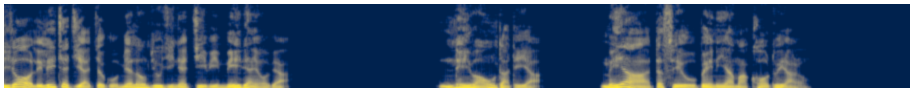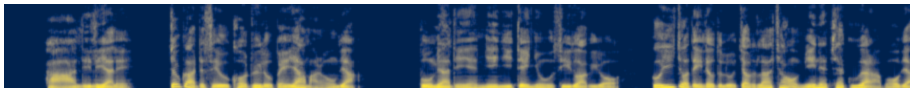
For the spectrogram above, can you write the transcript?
ဒီတော့လေးလေးချက်ကြီးကကျုပ်ကိုမျက်လုံးပြူးကြီးနဲ့ကြည့်ပြီးမေးပြန်ရောဗျနေပါဦးတာတေးရမင်းကတဆေကိုဘယ်နေရာမှာခေါ်တွေ့တာတော့ဟာလေးလေးကလည်းကျုပ်ကတဆေကိုခေါ်တွေ့လို့ဘယ်ရမှာတော့ဗျဘိုးမြတင်ရဲ့မြင်းကြီးတိမ်ညိုစီးသွားပြီးတော့ကိုကြီးကျော်တိန်လှုပ်တယ်လို့ကြောက်တလားချောင်းကိုမြင်းနဲ့ဖြတ်ကူးရတာပေါ့ဗျ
